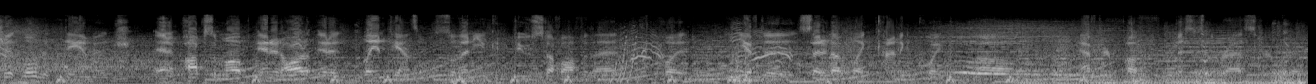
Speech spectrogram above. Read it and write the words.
shitload of damage, and it pops them up, and it auto, and it land cancels. So then you can do stuff off of that, but you have to set it up like kind of quick um, after Puff misses the rest or whatever.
